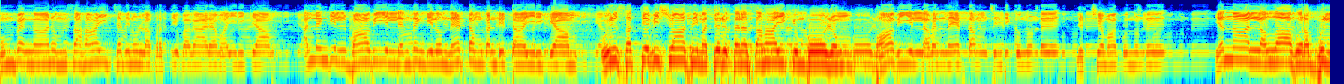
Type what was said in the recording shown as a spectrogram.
മുമ്പെങ്ങാനും സഹായിച്ചതിനുള്ള പ്രത്യുപകാരമായിരിക്കാം. അല്ലെങ്കിൽ ഭാവിയിൽ എന്തെങ്കിലും നേട്ടം കണ്ടിട്ടായിരിക്കാം. ഒരു സത്യവിശ്വാസി മറ്റൊരുത്തനെ സഹായിക്കുമ്പോഴും ഭാവിയിൽ അവൻ നേട്ടം ചിന്തിക്കുന്നുണ്ട് ലക്ഷ്യമാക്കുന്നുണ്ട്. എന്നാൽ അള്ളാഹു റബ്ബുൽ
